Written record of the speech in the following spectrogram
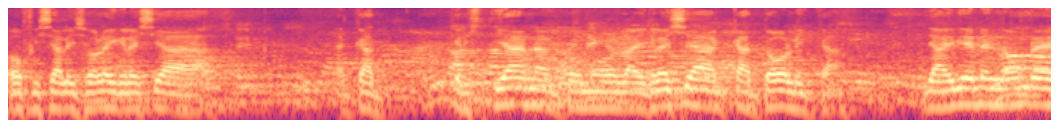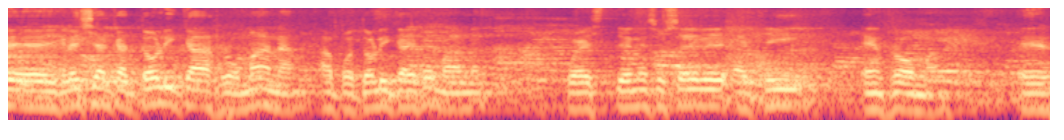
oficializó la iglesia católica cristiana como la Iglesia Católica. De ahí viene el nombre de Iglesia Católica Romana, Apostólica y Romana, pues tiene su sede aquí en Roma. Eh,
